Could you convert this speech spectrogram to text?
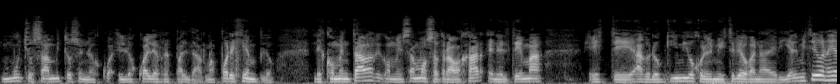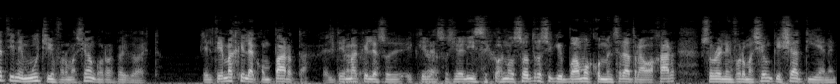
muchos ámbitos en los, cuales respaldarnos. Por ejemplo, les comentaba que comenzamos a trabajar en el tema este, agroquímico con el Ministerio de Ganadería. El Ministerio de Ganadería tiene mucha información con respecto a esto. El tema es que la comparta, el tema es que, la, que la socialice con nosotros y que podamos comenzar a trabajar sobre la información que ya tienen.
